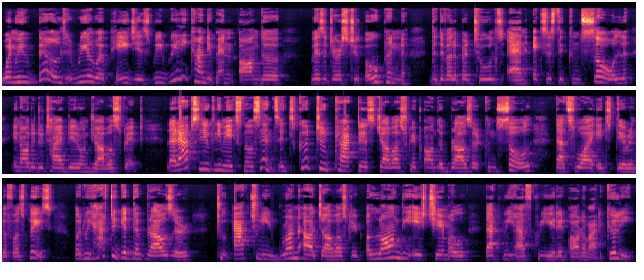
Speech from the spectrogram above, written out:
when we build real web pages, we really can't depend on the visitors to open the developer tools and access the console in order to type their own JavaScript. That absolutely makes no sense. It's good to practice JavaScript on the browser console. That's why it's there in the first place. But we have to get the browser to actually run our JavaScript along the HTML that we have created automatically.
